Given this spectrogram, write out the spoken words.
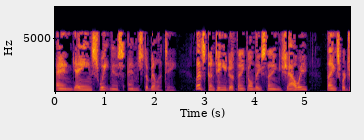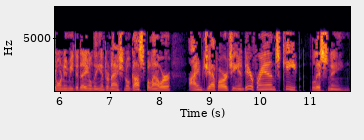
and gain sweetness and stability. Let's continue to think on these things, shall we? Thanks for joining me today on the International Gospel Hour. I'm Jeff Archie, and dear friends, keep listening.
